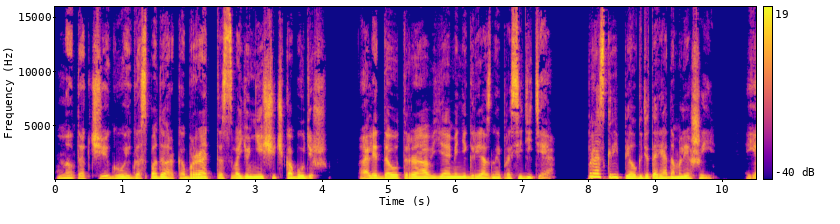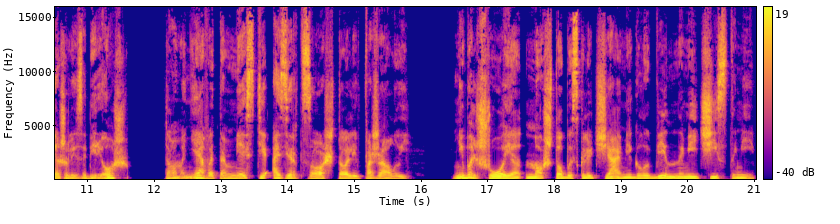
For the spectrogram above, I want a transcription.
«Ну так чего и, господарка, брать-то свое нищечко будешь? Али до утра в яме не грязной просидите?» Проскрипел где-то рядом леший. «Ежели заберешь, то мне в этом месте озерцо, что ли, пожалуй. Небольшое, но чтобы с ключами глубинными и чистыми.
